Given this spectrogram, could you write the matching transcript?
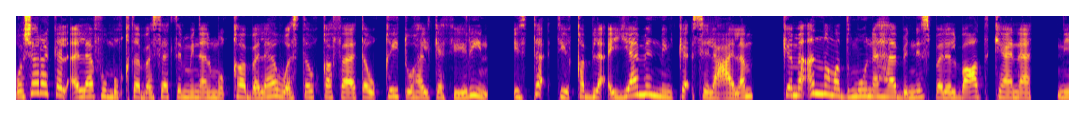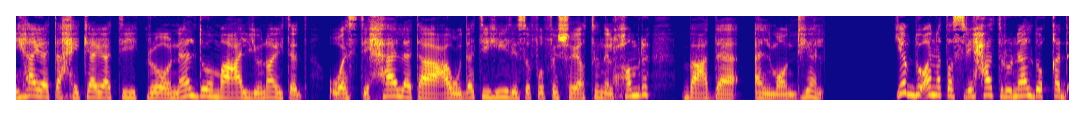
وشارك الآلاف مقتبسات من المقابلة واستوقف توقيتها الكثيرين إذ تأتي قبل أيام من كأس العالم كما أن مضمونها بالنسبة للبعض كان نهاية حكاية رونالدو مع اليونايتد واستحالة عودته لصفوف الشياطين الحمر بعد المونديال. يبدو أن تصريحات رونالدو قد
